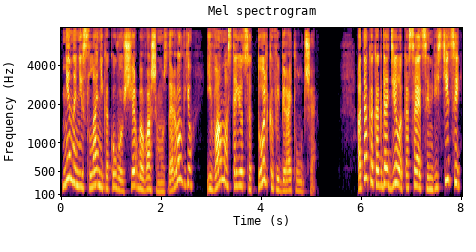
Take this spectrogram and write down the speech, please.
не нанесла никакого ущерба вашему здоровью, и вам остается только выбирать лучшее. Однако, когда дело касается инвестиций,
